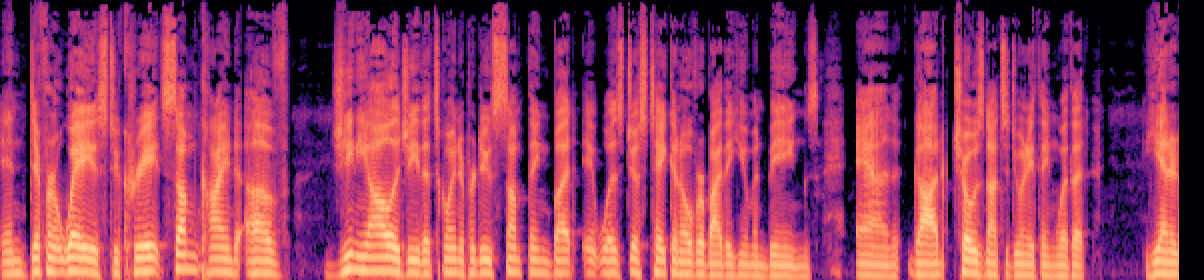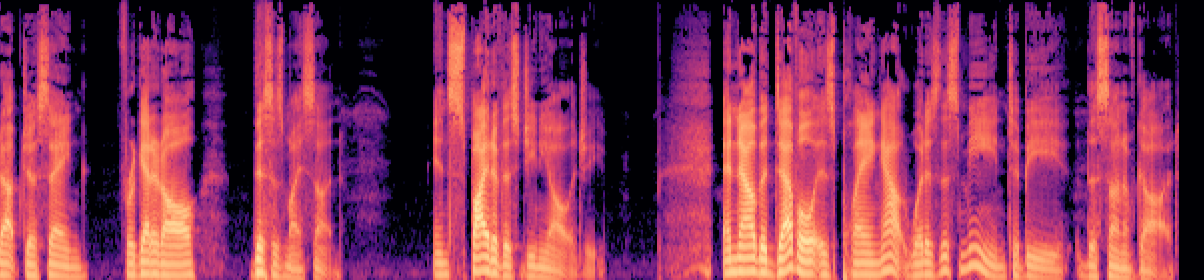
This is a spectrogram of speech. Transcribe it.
in different ways to create some kind of genealogy that's going to produce something, but it was just taken over by the human beings, and God chose not to do anything with it he ended up just saying, forget it all. This is my son, in spite of this genealogy. And now the devil is playing out. What does this mean to be the son of God?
